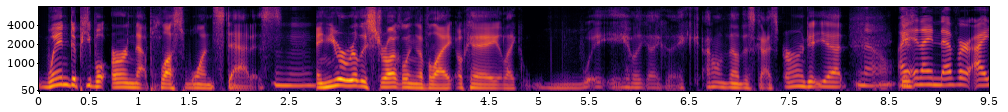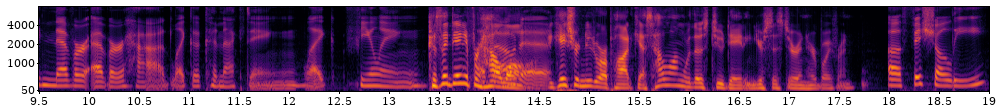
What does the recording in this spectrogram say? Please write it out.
when do people earn that plus one status? Mm-hmm. And you were really struggling of like, okay, like, w- like, like, like, I don't know, this guy's earned it yet. no, I, and I never, I never ever had like a connecting like feeling Because they dated for how long? it. In case you're new to our podcast, how long were those two dating? Your sister and her boyfriend. officially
